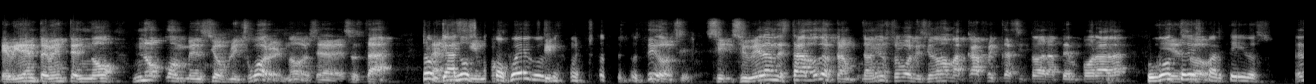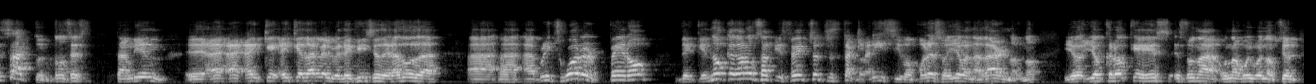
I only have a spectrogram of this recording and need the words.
evidentemente no, no convenció Bridgewater, ¿no? O sea, eso está... No, ganó cinco juegos. digo, si, si, hubieran estado, también estuvo lesionado McCaffrey casi toda la temporada. Jugó tres partidos. Exacto, entonces también eh, hay, que, hay que darle el beneficio de la duda a, Bridgewater, pero de que no quedaron satisfechos está clarísimo, por eso llevan a Darnold, ¿no? Yo, yo creo que es, es una, una muy buena opción.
